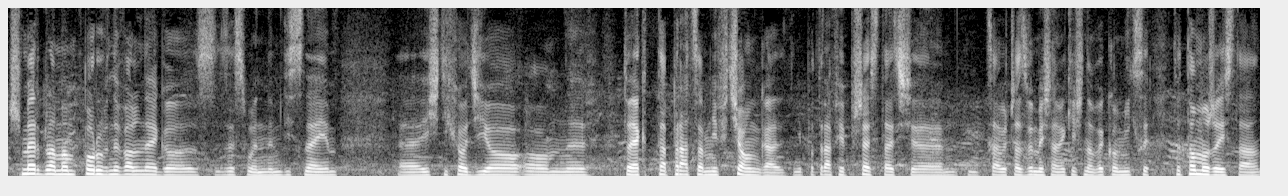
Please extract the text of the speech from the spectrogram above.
szmergla mam porównywalnego z, ze słynnym Disneyem, e, jeśli chodzi o, o m, to, jak ta praca mnie wciąga. Nie potrafię przestać, cały czas wymyślam jakieś nowe komiksy. To to może jest ta,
